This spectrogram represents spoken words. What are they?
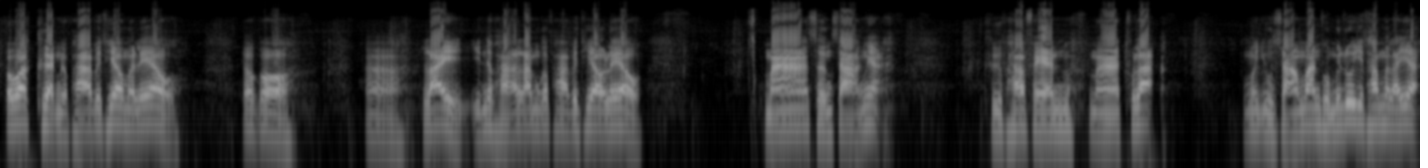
เพราะว่าเขื่อนก็พาไปเที่ยวมาแล้ว แล้วก็ไล่อินทผลัมก็พาไปเที่ยวแล้ว มาเสริงสางเนี่ย คือพาแฟนมาธุระมาอยู่สามวัน ผมไม่รู้จะทำอะไรอะ่ะ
